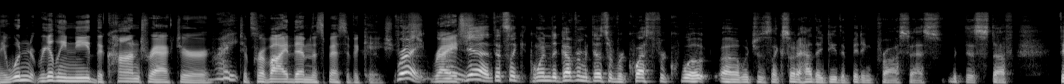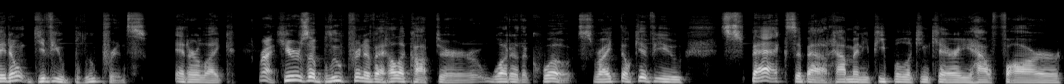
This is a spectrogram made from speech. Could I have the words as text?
they wouldn't really need the contractor right. to provide them the specifications. Right. Right. Yeah. That's like when the government does a request for quote, uh, which is like sort of how they do the bidding process with this stuff. They don't give you blueprints and are like, right. here's a blueprint of a helicopter. What are the quotes? Right. They'll give you specs about how many people it can carry, how far,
